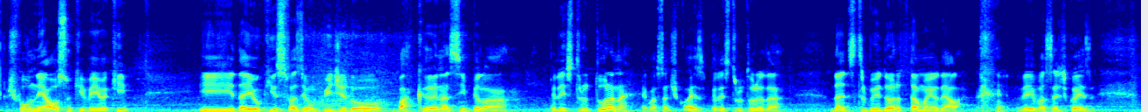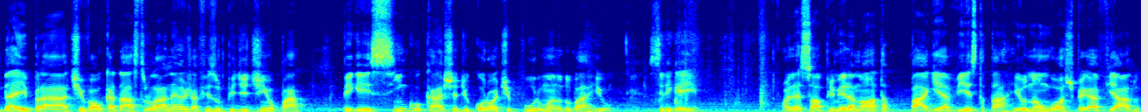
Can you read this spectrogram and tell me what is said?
acho que foi o Nelson que veio aqui. E daí eu quis fazer um pedido bacana, assim, pela, pela estrutura, né? É bastante coisa, pela estrutura da, da distribuidora, o tamanho dela. Veio bastante coisa. Daí pra ativar o cadastro lá, né, eu já fiz um pedidinho, pá. Peguei cinco caixas de corote puro, mano, do barril. Se liga aí. Olha só, primeira nota, paguei à vista, tá? Eu não gosto de pegar fiado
